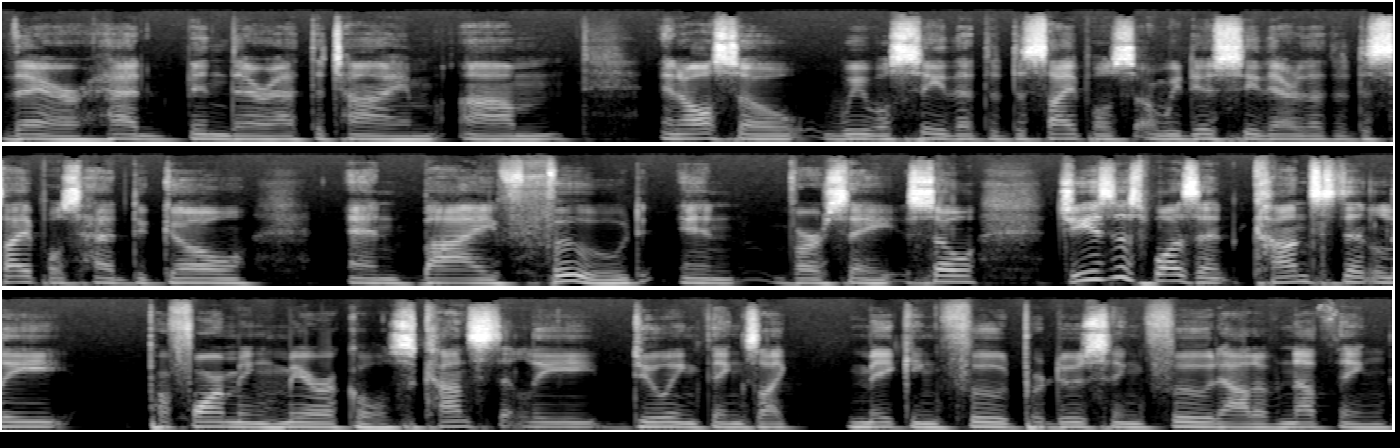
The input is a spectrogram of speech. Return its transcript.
there, had been there at the time. Um, And also, we will see that the disciples, or we do see there that the disciples had to go and buy food in verse 8. So Jesus wasn't constantly performing miracles, constantly doing things like making food, producing food out of nothing,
